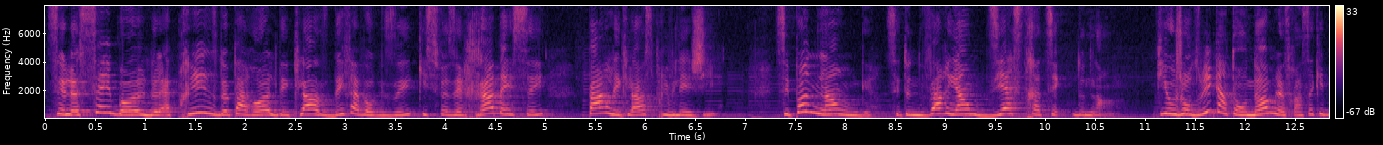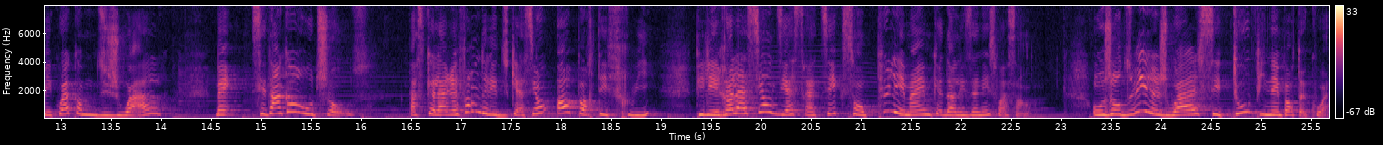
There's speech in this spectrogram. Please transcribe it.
c'est le symbole de la prise de parole des classes défavorisées qui se faisaient rabaisser par les classes privilégiées. C'est pas une langue, c'est une variante diastratique d'une langue. Puis aujourd'hui, quand on nomme le français québécois comme du joual, ben c'est encore autre chose. Parce que la réforme de l'éducation a porté fruit, puis les relations diastratiques sont plus les mêmes que dans les années 60. Aujourd'hui, le joual, c'est tout puis n'importe quoi.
